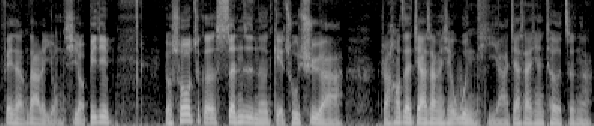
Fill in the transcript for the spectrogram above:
非常大的勇气哦，毕竟有时候这个生日呢给出去啊，然后再加上一些问题啊，加上一些特征啊，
